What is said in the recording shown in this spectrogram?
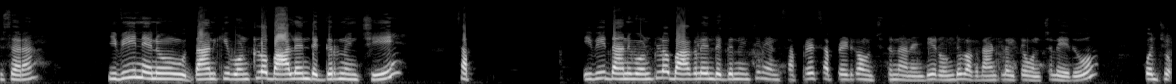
చూసారా? ఇవి నేను దానికి ఒంట్లో బాగాలేని దగ్గర నుంచి ఇవి దాని ఒంట్లో బాగలేని దగ్గర నుంచి నేను సపరేట్ సపరేట్గా ఉంచుతున్నానండి. రెండు ఒక దాంట్లో అయితే ఉంచలేదు. కొంచెం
